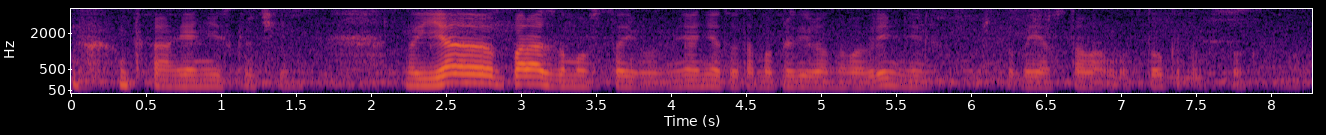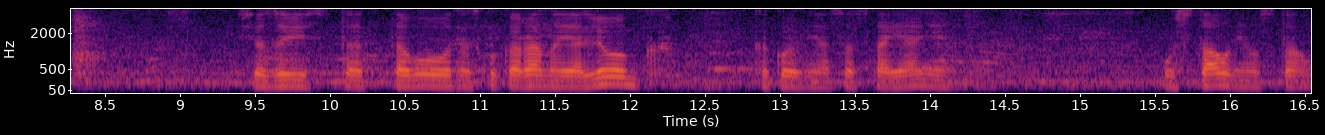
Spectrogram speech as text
Да, я не исключение. Но я по-разному встаю. У меня нету там определенного времени, чтобы я вставал вот столько-то, столько. Все зависит от того, насколько рано я лег, какое у меня состояние. Устал, не устал.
